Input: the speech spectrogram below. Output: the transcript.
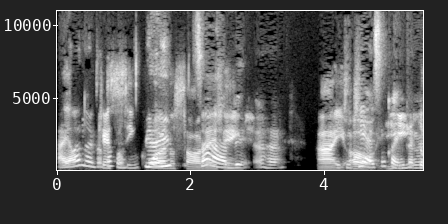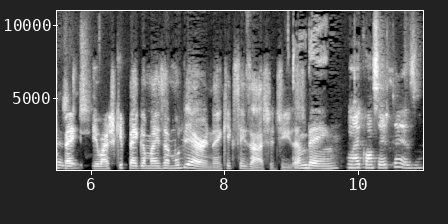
Aí ela não, então que tá é bom. cinco anos só, sabe? né, gente? Uhum. Ai, O que, ó, que é 50, né, pe- gente? eu acho que pega mais a mulher, né? O que que vocês acham disso? Também. Ai, com certeza.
